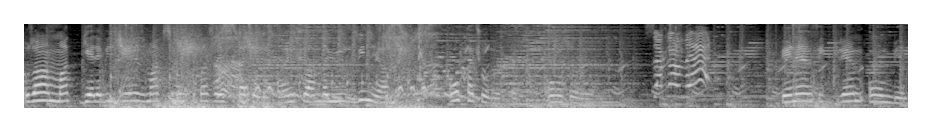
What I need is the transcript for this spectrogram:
o zaman mak gelebileceğiniz maksimum kupa sayısı kaç olurdu? Hani şu anda 100 bin ya. O kaç olurdu? Onu soruyorum. On that. Benim fikrim 10 bin.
